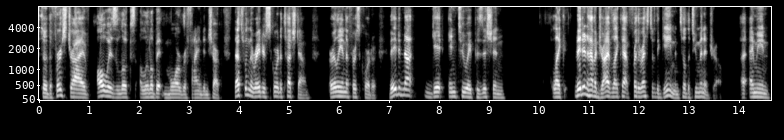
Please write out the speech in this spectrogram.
So the first drive always looks a little bit more refined and sharp. That's when the Raiders scored a touchdown early in the first quarter. They did not get into a position like they didn't have a drive like that for the rest of the game until the two minute drill. I mean,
